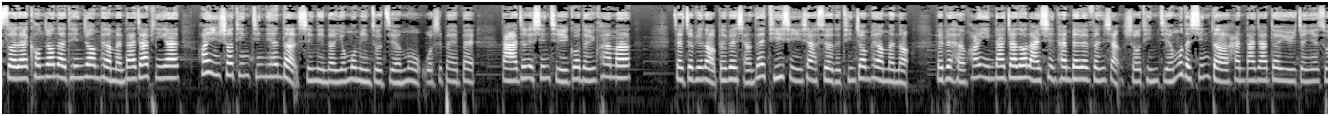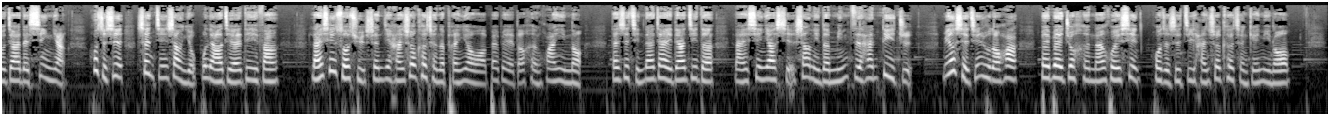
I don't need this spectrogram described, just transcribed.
所有在空中的听众朋友们，大家平安。欢迎收听今天的心灵的游牧民族节目，我是贝贝。大家这个星期过得愉快吗？在这边呢，贝贝想再提醒一下所有的听众朋友们呢，贝贝很欢迎大家都来信和贝贝分享收听节目的心得，和大家对于真耶稣教的信仰，或者是圣经上有不了解的地方，来信索取圣经函授课程的朋友哦，贝贝也都很欢迎哦。但是，请大家一定要记得，来信要写上你的名字和地址。没有写清楚的话，贝贝就很难回信，或者是寄函授课程给你喽。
